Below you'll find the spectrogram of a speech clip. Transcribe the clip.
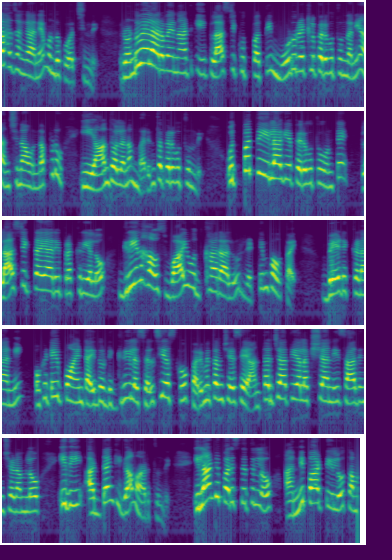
సహజంగానే ముందుకు వచ్చింది. రెండు వేల అరవై నాటికి ప్లాస్టిక్ ఉత్పత్తి మూడు రెట్లు పెరుగుతుందని అంచనా ఉన్నప్పుడు ఈ ఆందోళన మరింత పెరుగుతుంది. ఉత్పత్తి ఇలాగే పెరుగుతూ ఉంటే ప్లాస్టిక్ తయారీ ప్రక్రియలో గ్రీన్ హౌస్ వాయు ఉద్గారాలు రెట్టింపవుతాయి. వేడెక్కడాన్ని ఒకటి పాయింట్ ఐదు డిగ్రీల సెల్సియస్కు పరిమితం చేసే అంతర్జాతీయ లక్ష్యాన్ని సాధించడంలో ఇది అడ్డంకిగా మారుతుంది. ఇలాంటి పరిస్థితుల్లో అన్ని పార్టీలు తమ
